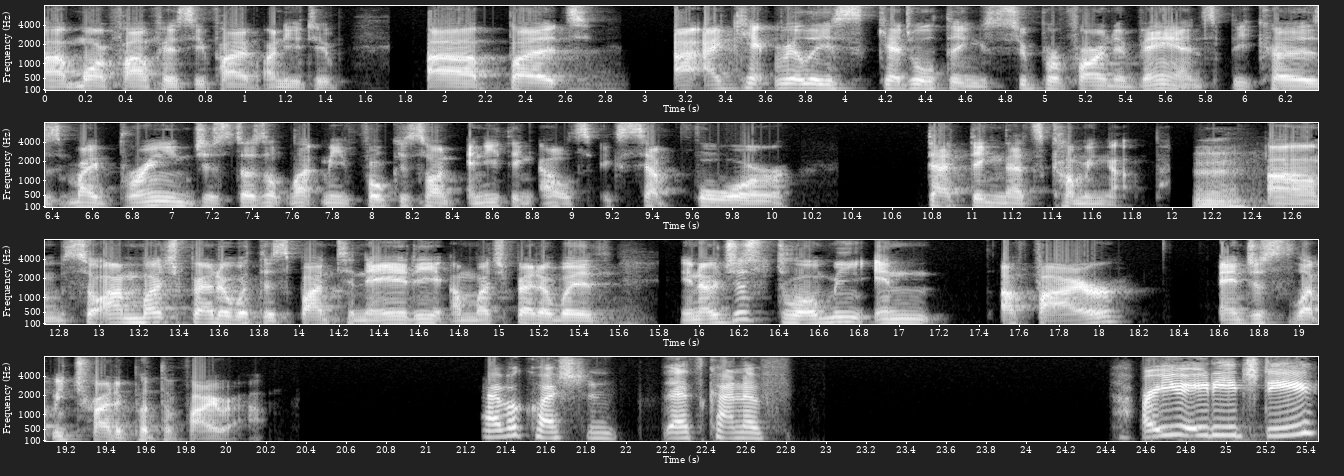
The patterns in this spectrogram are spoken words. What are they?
uh, more Final Fantasy V on YouTube. Uh, but I-, I can't really schedule things super far in advance because my brain just doesn't let me focus on anything else except for that thing that's coming up. Mm. Um, so I'm much better with the spontaneity. I'm much better with, you know, just throw me in a fire and just let me try to put the fire out. I have a question that's kind of. Are you ADHD?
